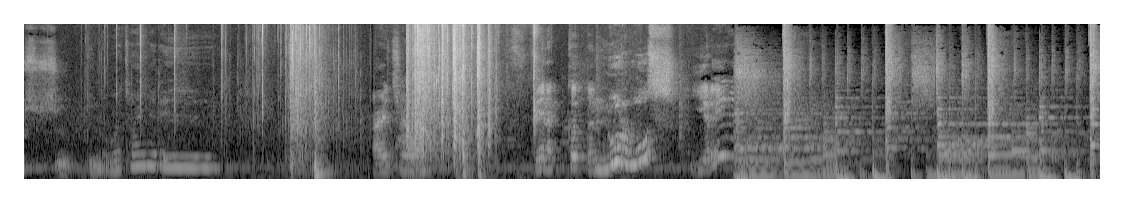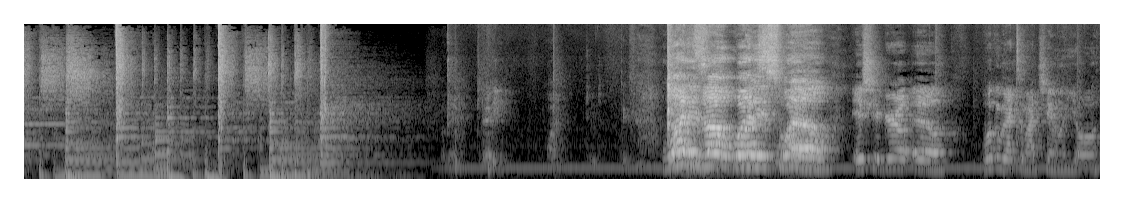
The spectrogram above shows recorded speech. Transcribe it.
shoot, you know what time it is. Alright y'all. Finna cut the noodles. You? Your girl L. Welcome back to my channel, y'all.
